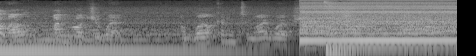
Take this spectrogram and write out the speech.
Hello, I'm Roger Webb and welcome to my workshop.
